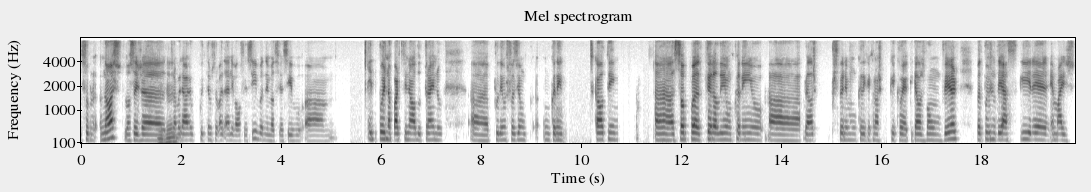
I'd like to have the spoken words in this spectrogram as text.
sobre nós, ou seja, uhum. trabalhar o que temos trabalhado a nível ofensivo, a nível defensivo, uh, e depois na parte final do treino podemos fazer um, um bocadinho de scouting só para ter ali um bocadinho para elas perceberem um bocadinho o que é que, nós, que, é que, é que elas vão ver, para depois no dia a seguir é, é mais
